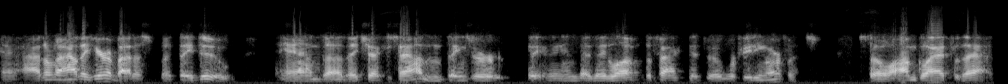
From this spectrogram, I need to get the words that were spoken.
And I don't know how they hear about us, but they do, and uh, they check us out, and things are, and they love the fact that uh, we're feeding orphans. So I'm glad for that.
